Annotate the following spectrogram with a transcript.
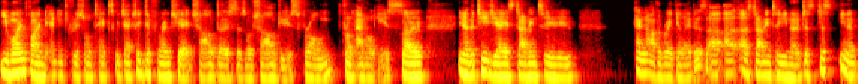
you won't find any traditional texts which actually differentiate child doses or child use from from adult use. So, you know, the TGA is starting to, and other regulators are, are starting to, you know, just just you know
